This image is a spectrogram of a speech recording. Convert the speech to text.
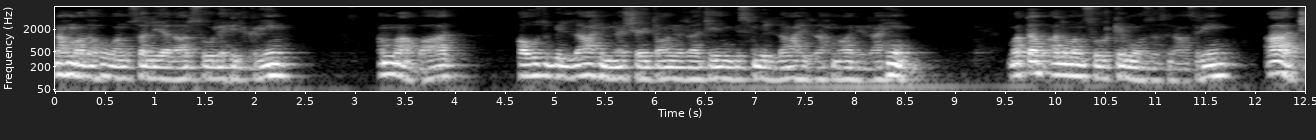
نحمدہ ونصلی علی رسول الکریم اما بعد اعوذ باللہ من الشیطان الرجیم بسم اللہ الرحمن الرحیم مطب المنصور کے معزز ناظرین، آج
